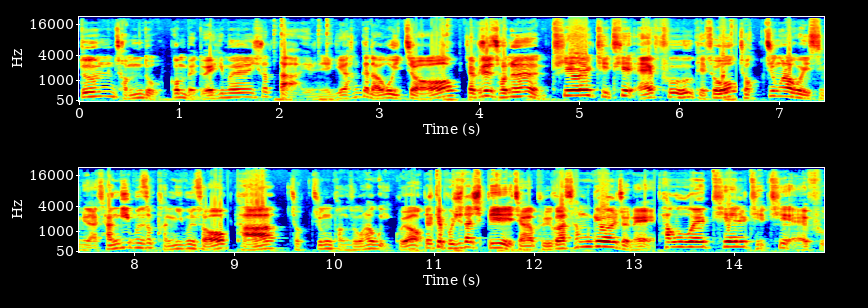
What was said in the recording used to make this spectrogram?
둔 점도 건 매도에 힘을 실었다 이런 얘기가 함께 나오고 있죠. 자 그래서 저는 TLT, TF 계속 적중을 하고 있습니다. 장기 분석, 단기 분석 다 적중 방송을 하고 있고요. 이렇게 보시다시피 제가 불과 3개월 전에 파국의 TLT, TF,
